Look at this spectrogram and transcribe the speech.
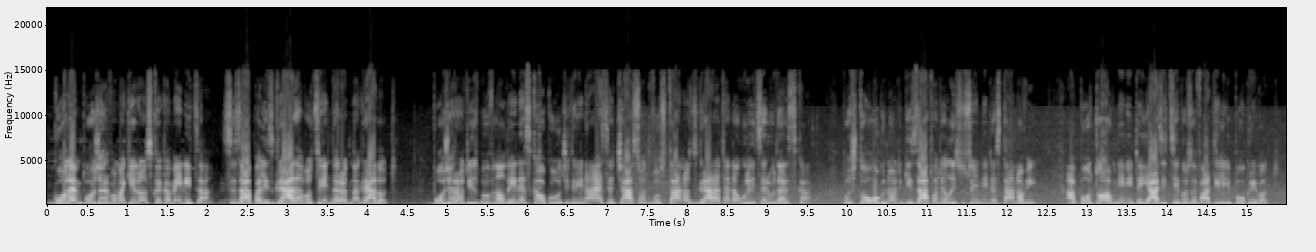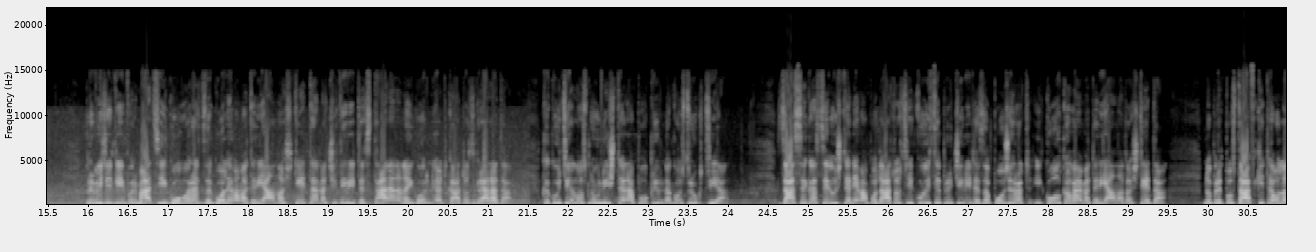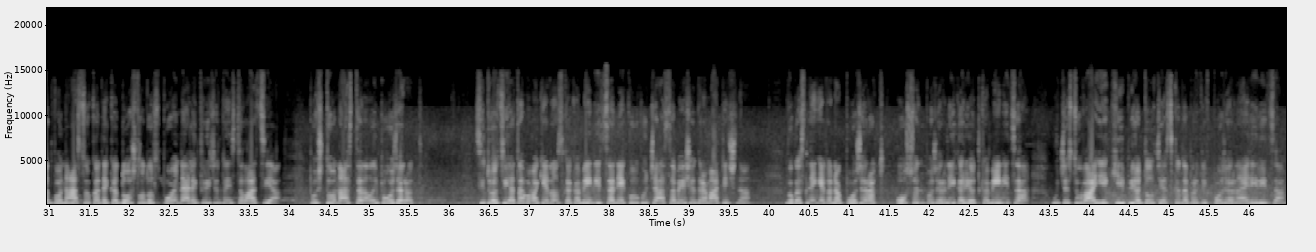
Голем пожар во Македонска каменица. Се запали зграда во центарот на градот. Пожарот избувнал денеска околу 14 часот во станот зградата на улица Рударска, пошто огнот ги зафатил и соседните станови, а потоа огнените јазици го зафатили и покривот. Првичните информации говорат за голема материјална штета на четирите стана на најгорниот кат од зградата, како и целосно уништена покривна конструкција. За сега се уште нема податоци кои се причините за пожарот и колкава е материјалната штета, но предпоставките одат во насока дека дошло до спој на електричната инсталација, пошто настанал и пожарот. Ситуацијата во Македонска каменица неколку часа беше драматична. Во гаснењето на пожарот, освен пожарникари од Каменица, учествуваа и екипи од Долчевската противпожарна единица.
